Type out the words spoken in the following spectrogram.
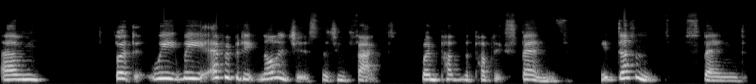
Um, but we, we, everybody acknowledges that, in fact, when pub, the public spends, it doesn't spend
